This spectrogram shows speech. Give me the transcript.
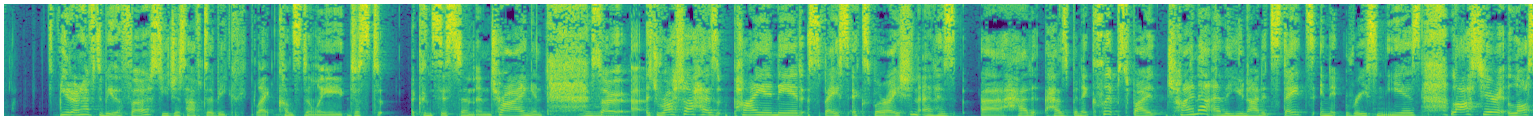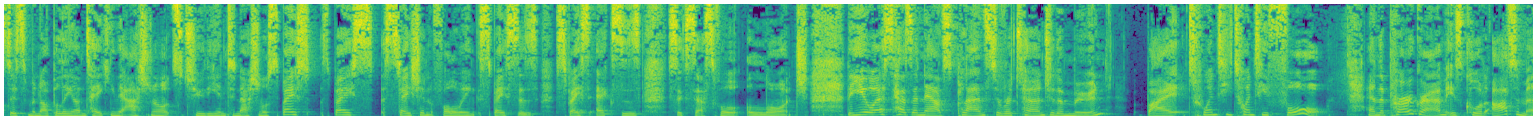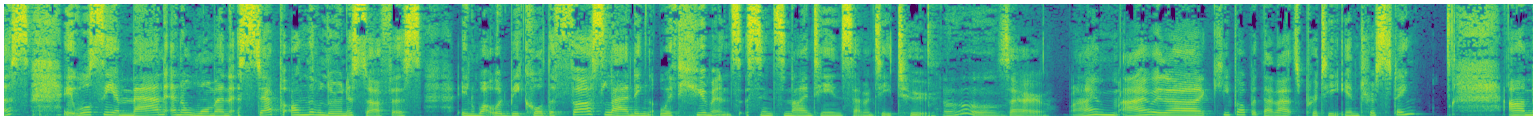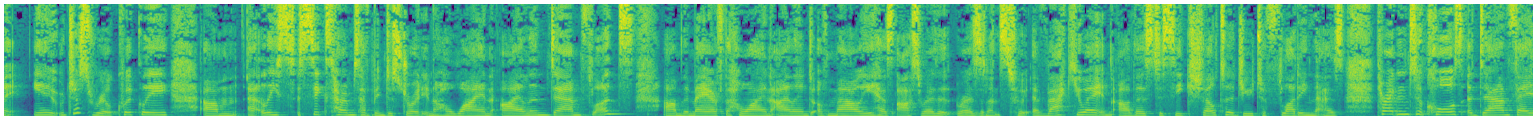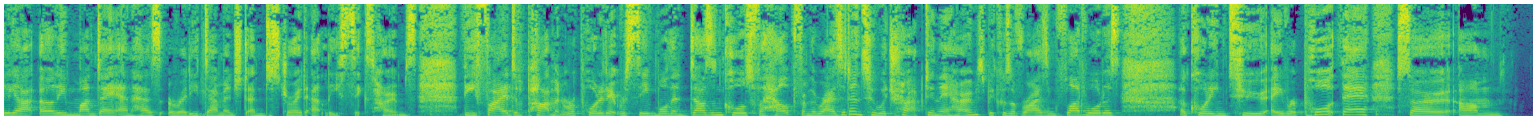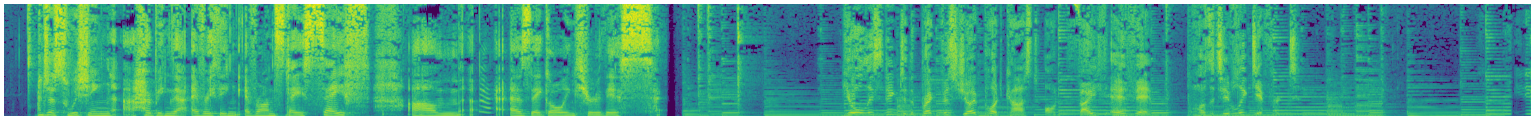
you don't have to be the first. You just have to be like constantly just consistent and trying. And so uh, Russia has pioneered space exploration and has uh, had has been eclipsed by China and the United States in recent years. Last year, it lost its monopoly on taking the astronauts to the International Space Space Station following Space's SpaceX's successful launch. The US has announced plans to return to the moon by 2024. And the program is called Artemis. It will see a man and a woman step on the lunar surface in what would be called the first landing with humans since 1972. Oh. So I'm, I would, uh, keep up with that. That's pretty interesting. Um, it, just real quickly, um, at least six homes have been destroyed in a Hawaiian island dam floods. Um, the mayor of the Hawaiian island of Maui has asked res- residents to evacuate and others to seek shelter due to flooding that has threatened to cause a dam failure early Monday and has already damaged and destroyed at least six homes. The fire department reported it received more than a dozen calls for help from the residents who were trapped in their homes because of rising floodwaters, according to a report there. So, um, just wishing, hoping that everything, everyone stays safe, um, as they're going through this. You're listening to the Breakfast Show podcast on Faith FM. Positively different.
